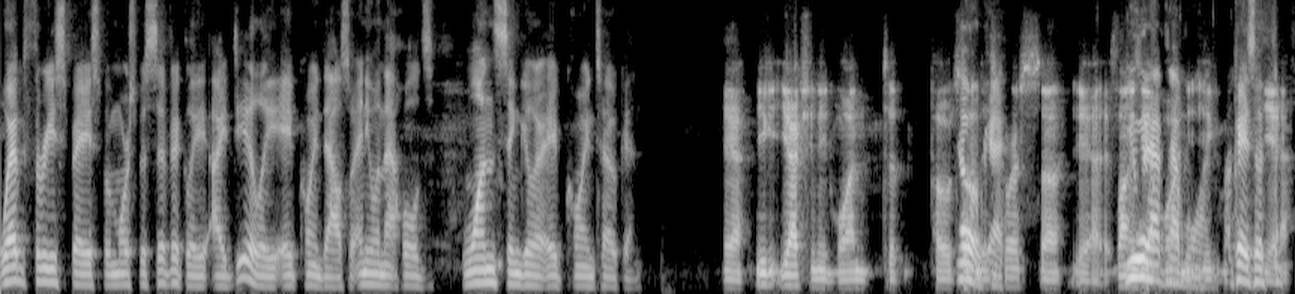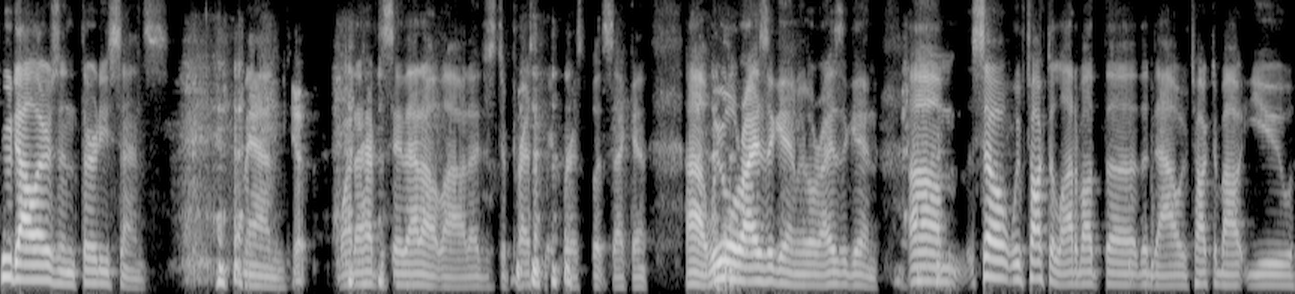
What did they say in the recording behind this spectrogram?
Web3 space, but more specifically, ideally, ApeCoin DAO. So anyone that holds one singular ApeCoin token. Yeah, you, you actually need one to post oh, okay. course. So yeah, as long you as would you have, have to have one. one. Okay, so yeah. two dollars and thirty cents. Man, yep. Why'd I have to say that out loud? I just depressed me for a split second. Uh, we will rise again. We will rise again. Um, so we've talked a lot about the the DAO. We've talked about you.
